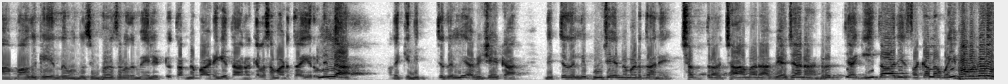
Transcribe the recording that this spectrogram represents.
ಆ ಪಾದುಕೆಯನ್ನು ಒಂದು ಸಿಂಹಾಸನದ ಮೇಲಿಟ್ಟು ತನ್ನ ಪಾಡಿಗೆ ತಾನು ಕೆಲಸ ಮಾಡ್ತಾ ಇರಲಿಲ್ಲ. ಅದಕ್ಕೆ ನಿತ್ಯದಲ್ಲಿ ಅಭಿಷೇಕ ನಿತ್ಯದಲ್ಲಿ ಪೂಜೆಯನ್ನು ಮಾಡುತ್ತಾನೆ. ಛತ್ರ, ಚಾಮರ, ವ್ಯಜನ, ನೃತ್ಯ, ಗೀತಾದಿ ಸಕಲ ವೈಭವಗಳು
